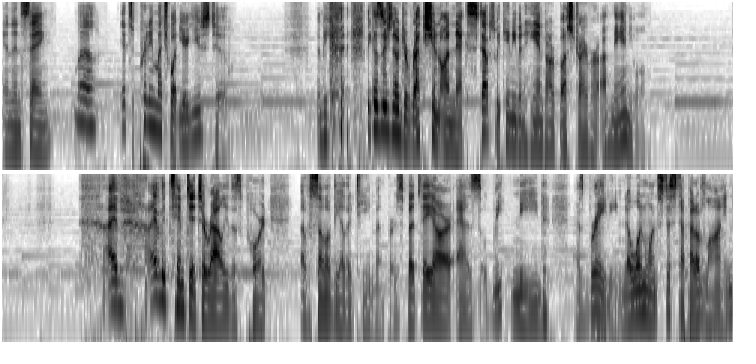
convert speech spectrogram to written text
and then saying, Well, it's pretty much what you're used to. And because, because there's no direction on next steps, we can't even hand our bus driver a manual. I've I've attempted to rally the support of some of the other team members, but they are as weak-kneed as Brady. No one wants to step out of line.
